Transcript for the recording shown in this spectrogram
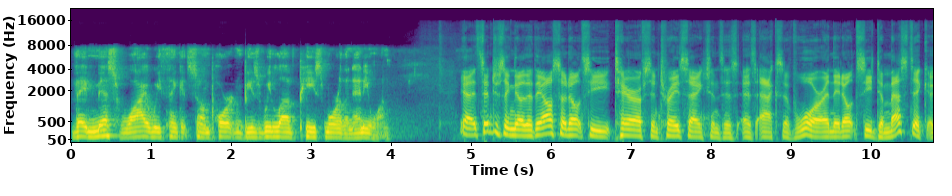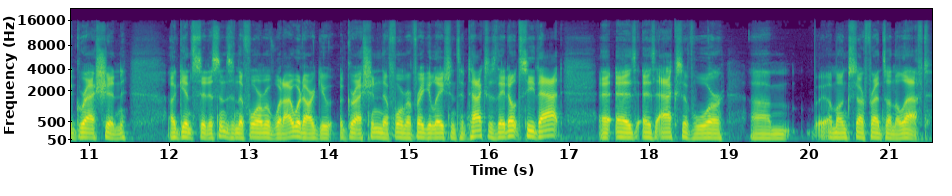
they miss why we think it's so important because we love peace more than anyone. Yeah, it's interesting though that they also don't see tariffs and trade sanctions as, as acts of war, and they don't see domestic aggression against citizens in the form of what I would argue aggression the form of regulations and taxes. They don't see that as as acts of war um, amongst our friends on the left.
